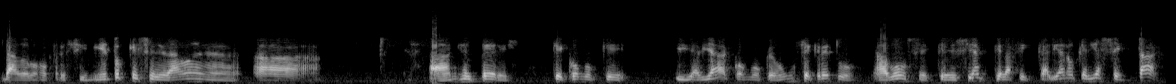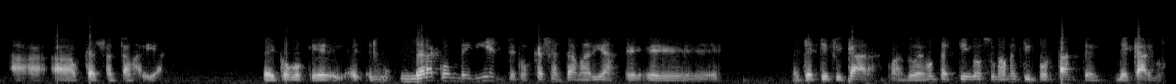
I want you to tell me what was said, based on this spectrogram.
dado los ofrecimientos que se le daban a, a, Ángel Pérez, que como que, y había como que un secreto a voces que decían que la fiscalía no quería aceptar a, a Oscar Santamaría. Eh, como que no era conveniente que Oscar Santamaría testificara cuando es un testigo sumamente importante de cargo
